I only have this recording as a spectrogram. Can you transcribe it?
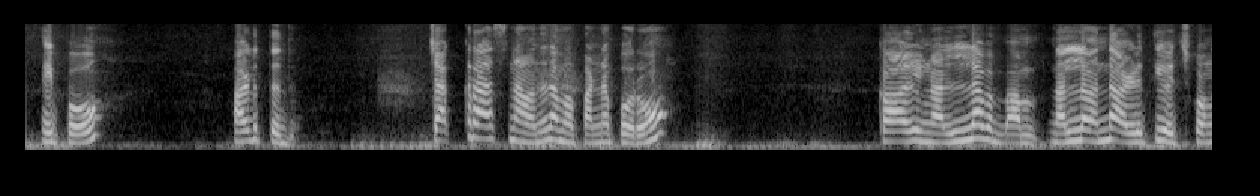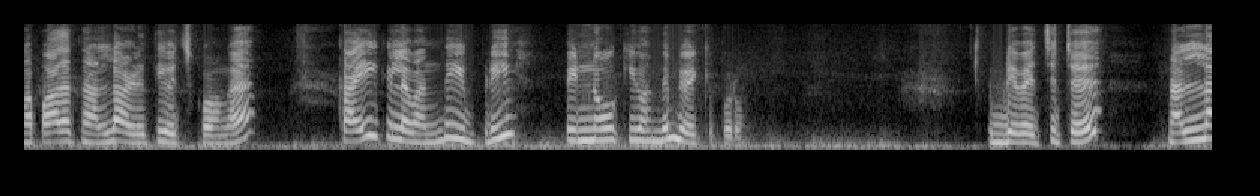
இப்போ அடுத்தது. சக்கராசனா வந்து நம்ம பண்ண போகிறோம் கால் நல்லா நல்லா வந்து அழுத்தி வச்சுக்கோங்க. பாதத்தை நல்லா அழுத்தி வச்சுக்கோங்க. கைகளை வந்து இப்படி பின்னோக்கி வந்து இப்படி வைக்க போகிறோம் இப்படி வச்சுட்டு நல்லா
